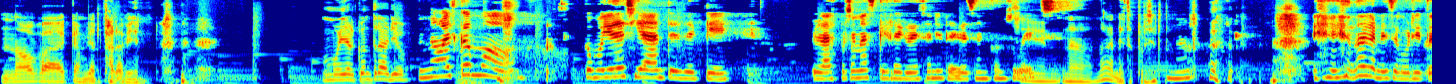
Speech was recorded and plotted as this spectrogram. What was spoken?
No va a cambiar para bien. Muy al contrario. No, es como, como yo decía antes de que las personas que regresan y regresan con su Sí, ex. no, no hagan esto, por cierto. ¿no? no hagan eso, por cierto.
